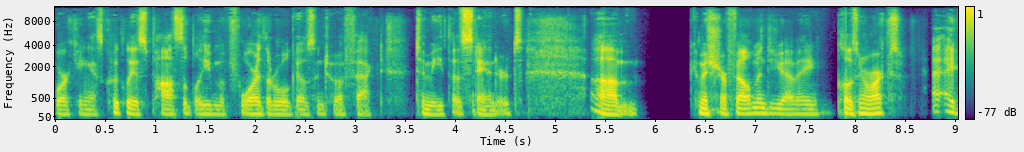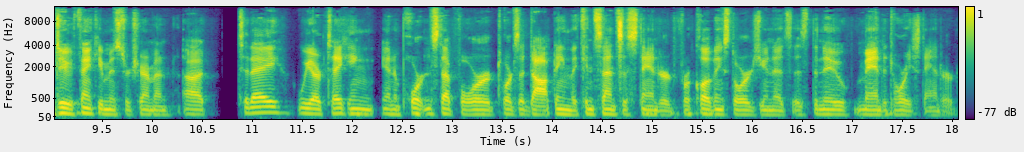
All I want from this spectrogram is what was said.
working as quickly as possible, even before the rule goes into effect, to meet those standards. Um, Commissioner Feldman, do you have any closing remarks? I, I do. Thank you, Mr. Chairman. Uh, Today, we are taking an important step forward towards adopting the consensus standard for clothing storage units as the new mandatory standard.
